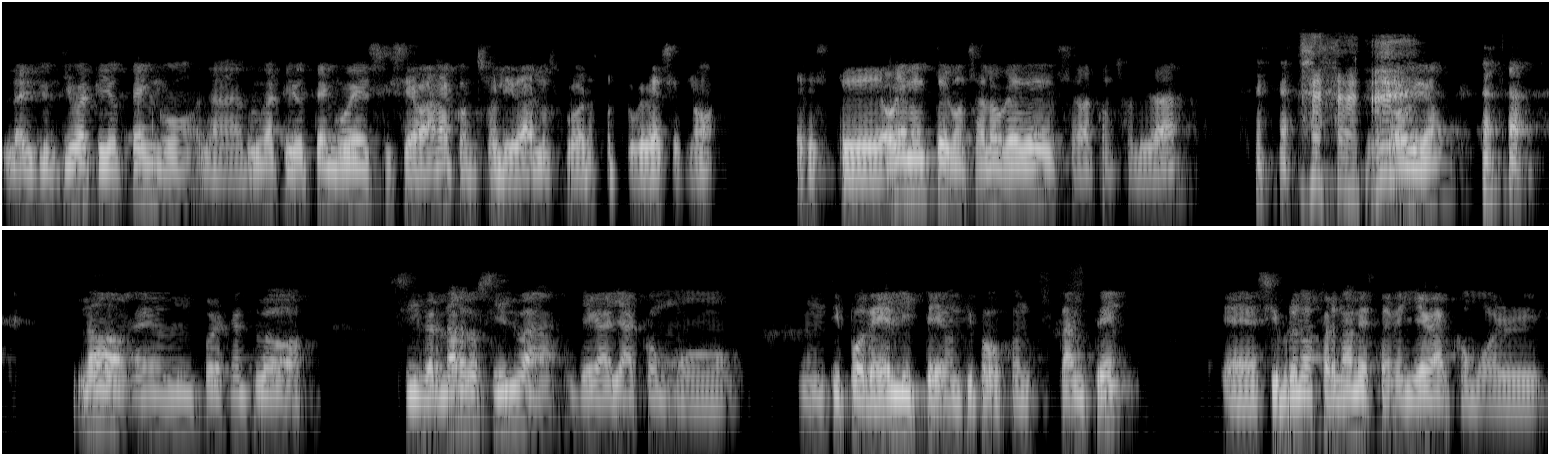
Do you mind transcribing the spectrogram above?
la disyuntiva que yo tengo, la duda que yo tengo es si se van a consolidar los jugadores portugueses, ¿no? Este, obviamente Gonzalo Guedes se va a consolidar, obvio. no, por ejemplo, si Bernardo Silva llega ya como un tipo de élite, un tipo constante, eh, si Bruno Fernández también llega como, el,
